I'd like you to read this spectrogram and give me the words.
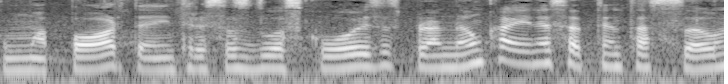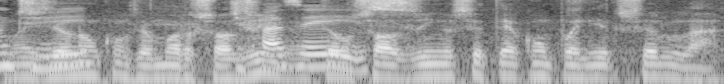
com uma porta entre essas duas coisas, para não cair nessa tentação Mas de. eu não consigo, eu moro sozinho, fazer então isso. Hum. sozinho você tem a companhia do celular.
